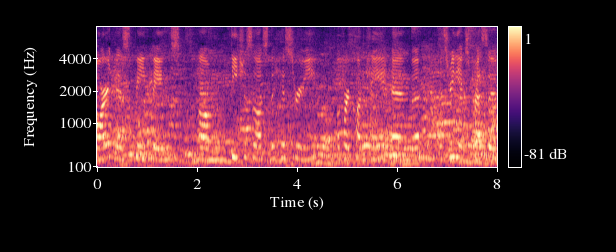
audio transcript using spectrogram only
art is paintings um, teaches us the history of our country and it's really expressive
